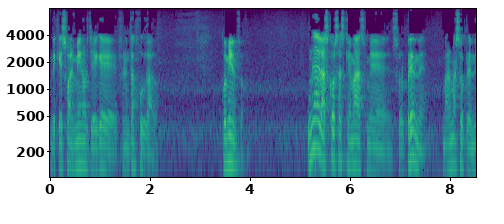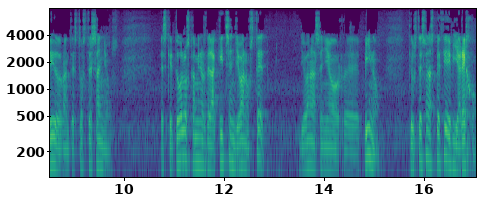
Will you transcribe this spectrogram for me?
de que eso al menos llegue frente al juzgado. Comienzo. Una de las cosas que más me sorprende, más me ha sorprendido durante estos tres años, es que todos los caminos de la Kitchen llevan a usted, llevan al señor eh, Pino, que usted es una especie de villarejo,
